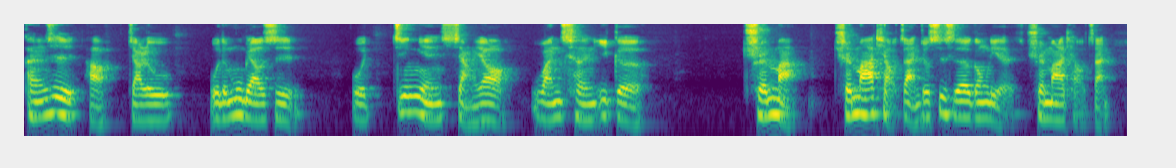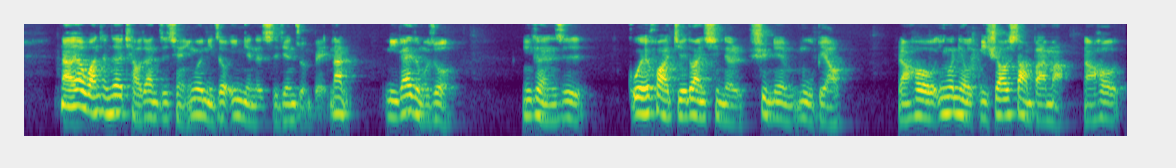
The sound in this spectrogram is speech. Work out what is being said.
可能是好，假如我的目标是我今年想要完成一个全马。全马挑战就四十二公里的全马挑战，那要完成这个挑战之前，因为你只有一年的时间准备，那你该怎么做？你可能是规划阶段性的训练目标，然后因为你有你需要上班嘛，然后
